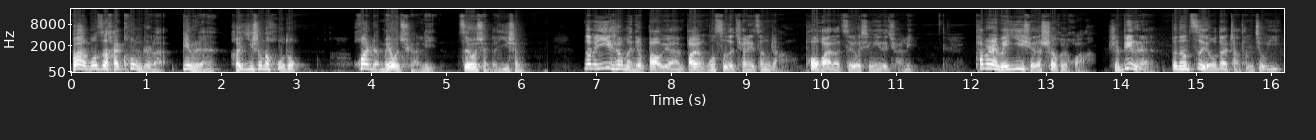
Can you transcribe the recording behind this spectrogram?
保险公司还控制了病人和医生的互动，患者没有权利自由选择医生。那么医生们就抱怨保险公司的权力增长破坏了自由行医的权利。他们认为医学的社会化使病人不能自由地找他们就医，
